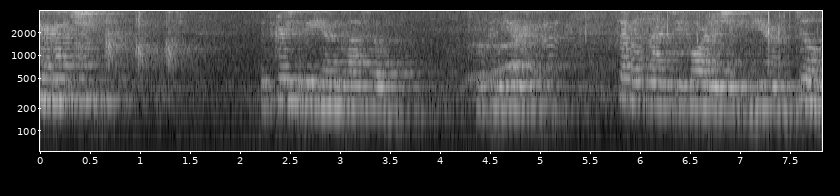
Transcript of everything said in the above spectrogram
you very much. It's great to be here in Glasgow. I've been here several times before, and as you can hear, I'm still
